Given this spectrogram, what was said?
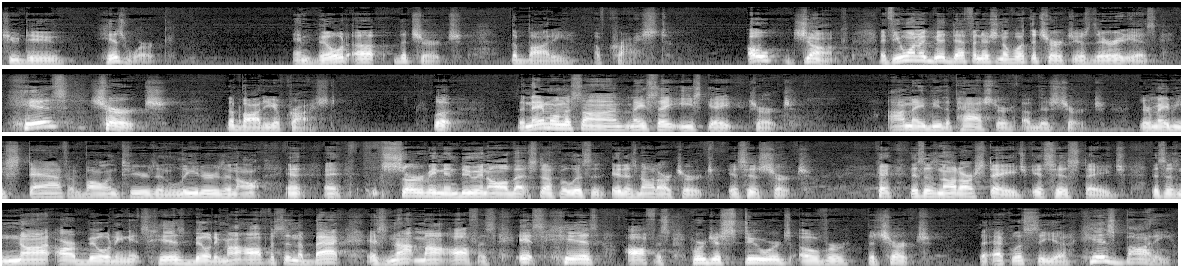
to do His work and build up the church, the body of Christ. Oh, junk. If you want a good definition of what the church is, there it is. His church, the body of Christ. Look, the name on the sign may say Eastgate Church. I may be the pastor of this church. There may be staff and volunteers and leaders and all and, and serving and doing all that stuff. But listen, it is not our church. It's his church. Okay, this is not our stage. It's his stage. This is not our building. It's his building. My office in the back is not my office. It's his office. We're just stewards over the church, the ecclesia, his body.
